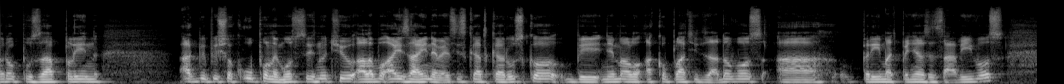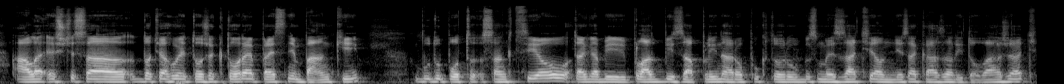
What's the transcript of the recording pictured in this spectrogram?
ropu, za plyn, ak by prišlo k úplnému odstihnutiu, alebo aj za iné veci. Skrátka, Rusko by nemalo ako platiť za dovoz a príjmať peniaze za vývoz ale ešte sa doťahuje to, že ktoré presne banky budú pod sankciou, tak aby platby za plyn a ropu, ktorú sme zatiaľ nezakázali dovážať,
